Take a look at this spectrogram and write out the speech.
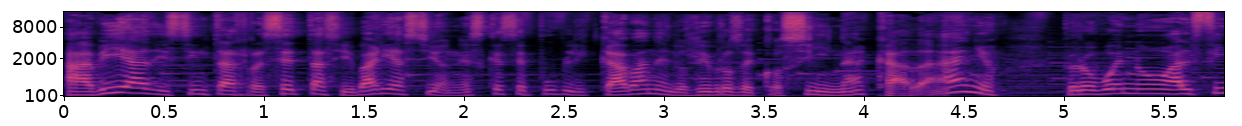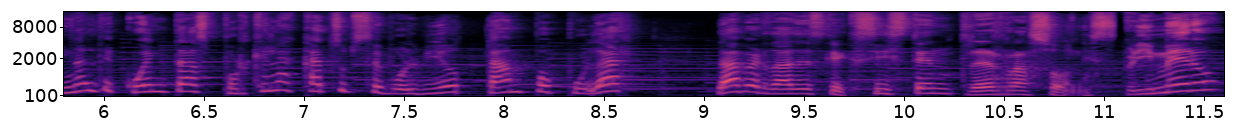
Había distintas recetas y variaciones que se publicaban en los libros de cocina cada año, pero bueno, al final de cuentas, ¿por qué la catsup se volvió tan popular? La verdad es que existen tres razones. Primero,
